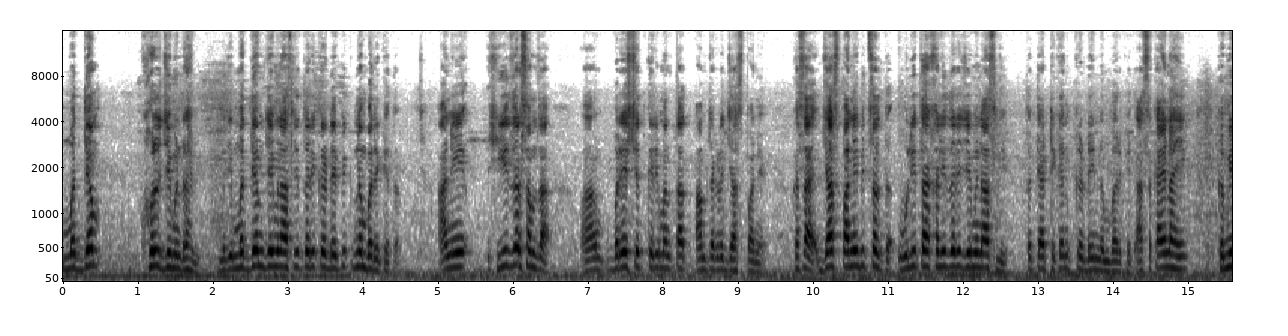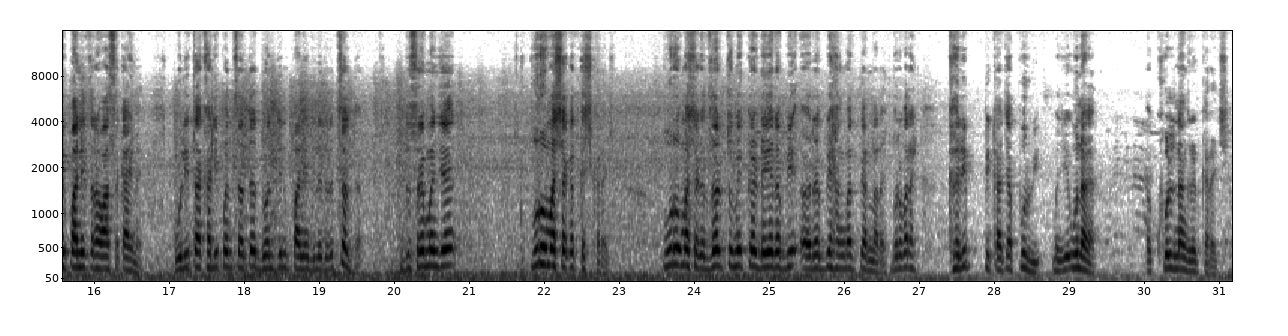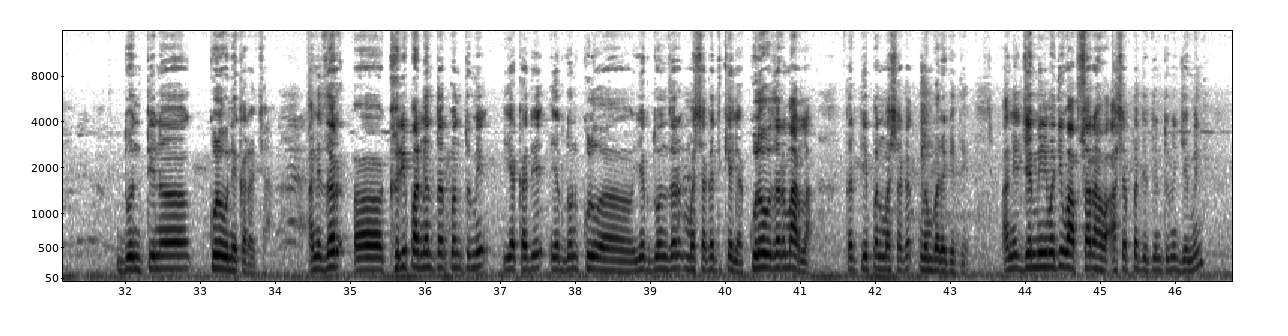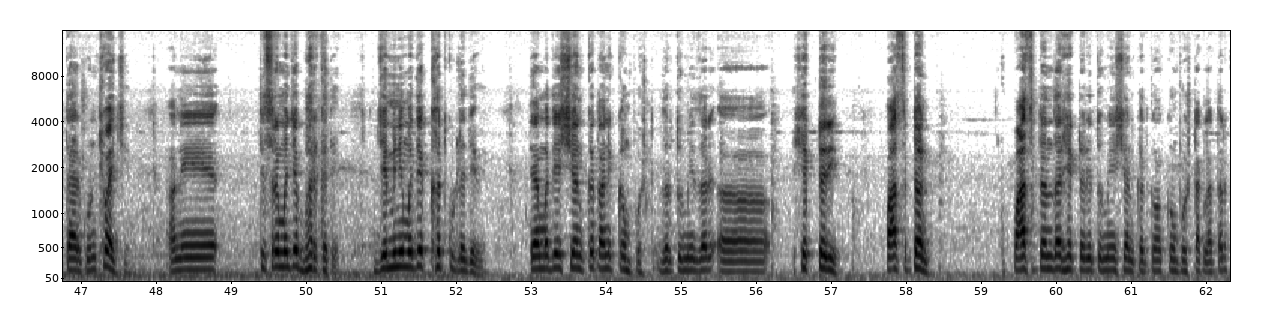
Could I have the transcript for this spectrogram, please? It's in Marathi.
मध्यम खोल जमीन राहावी. म्हणजे मध्यम जमीन असली तरी कडे पीक नंबर एक येतं. आणि ही जर समजा बरेच शेतकरी म्हणतात आमच्याकडे जास्त पाणी आहे. कसं आहे? जास्त पाणी बी चालतं. ओलिताखाली जरी जमीन असली तर त्या ठिकाणी कडई नंबर एक येते. असं काय नाही. कमी पाणीच राहावं असं काय नाही. ओलिताखाली पण चालतं. दोन तीन पाणी दिले तरी चालतं. दुसरं म्हणजे पूर्व मशागत कशी करायची? पूर्व मशागत जर तुम्ही कडई रब्बी रब्बी हंगामात पेरणार आहे बरोबर आहे? खरीप पिकाच्या पूर्वी म्हणजे उन्हाळ्यात खोल नांगरट करायची. दोन तीन कुळवणे करायच्या. आणि जर खरीपानंतर पण तुम्ही एखादी एक दोन कुळ एक दोन जर मशागत केल्या कुळव जर मारला तर ते पण मशागत नंबर एक येते. आणि जमिनीमध्ये वापसा राहावा अशा पद्धतीने तुम्ही जमीन तयार करून ठेवायची. आणि तिसरं म्हणजे भरखते. जमिनीमध्ये खत कुठले द्यावे? त्यामध्ये शेणखत आणि कंपोस्ट. जर तुम्ही जर हेक्टरी पाच टन पाच टन जर हेक्टरी तुम्ही शेणखत किंवा कंपोस्ट टाकला तर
